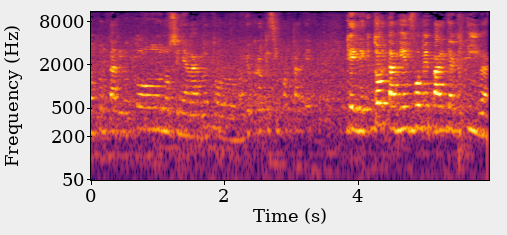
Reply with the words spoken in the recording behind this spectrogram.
no contarlo todo, no señalarlo todo. ¿no? Yo creo que es importante que el lector también forme parte activa.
